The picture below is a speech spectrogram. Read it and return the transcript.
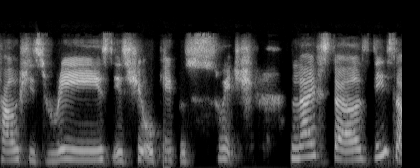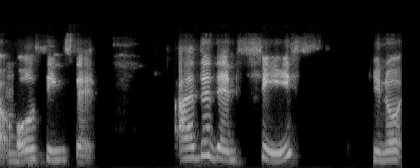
how she's raised. Is she okay to switch lifestyles? These are all Mhm. things that other than faith you know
